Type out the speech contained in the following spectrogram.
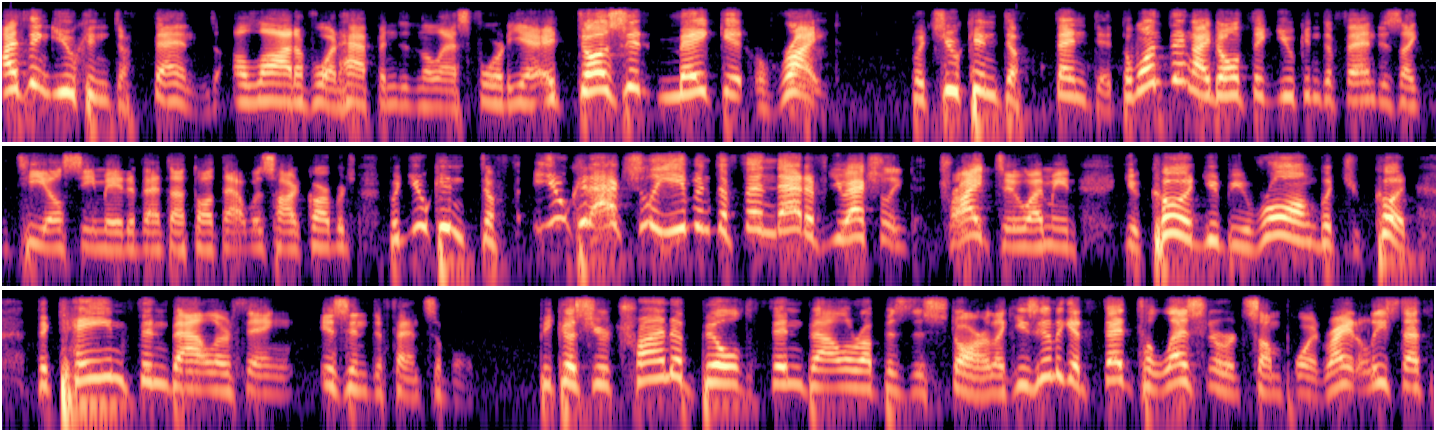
I think you can defend a lot of what happened in the last 40 years. It doesn't make it right but you can defend it. The one thing I don't think you can defend is like the TLC main event. I thought that was hot garbage, but you can def- you can actually even defend that if you actually tried to. I mean, you could. You'd be wrong, but you could. The Kane Finn Balor thing is indefensible because you're trying to build Finn Balor up as the star. Like he's going to get fed to Lesnar at some point, right? At least that's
